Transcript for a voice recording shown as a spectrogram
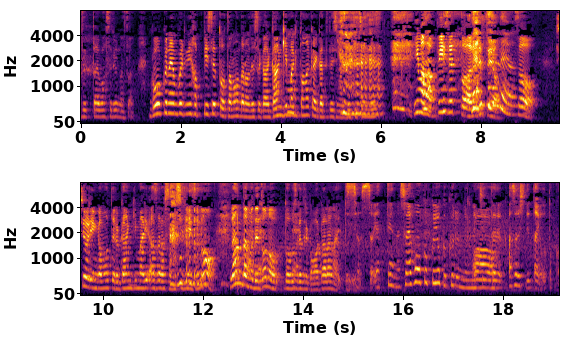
絶対忘れるなさ。ん5億年ぶりにハッピーセットを頼んだのですがガンギマリトナカイが出てしまい撃沈です。今ハッピーセットあれですよ。そうしおりんが持ってるガンギマリアザラシのシリーズの ランダムでどの動物が出るかわからないという。そうそうやってんのそれ報告よく来るんだよねあー。ッターで。アザラシ出たよとか。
